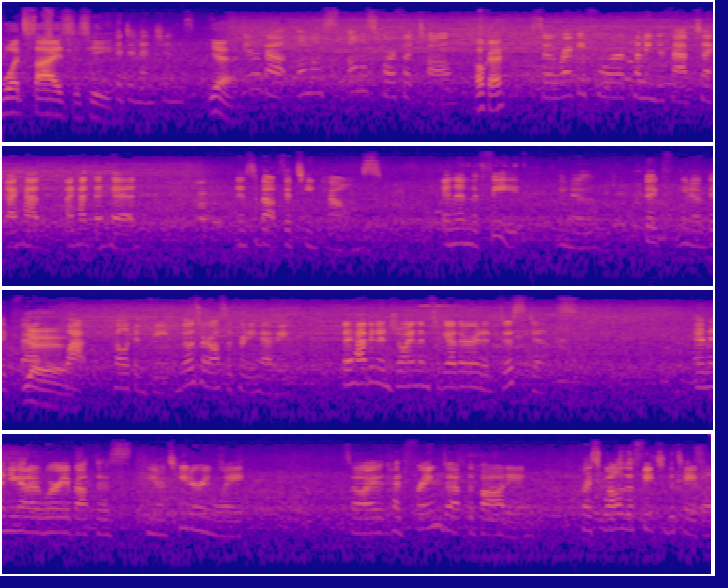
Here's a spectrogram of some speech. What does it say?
what size is he? the dimensions, Yeah. know, about almost almost four foot tall. Okay. So right before coming to FabTech, I had I had the head, it's about 15 pounds, and then the feet, you know, big, you know, big fat Yeah, yeah, yeah. flat pelican feet. Those are also pretty heavy. But having to join them together at a distance, and then you got to worry about this, you know, teetering weight. So I had framed up the body, course, welded the feet to the table,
